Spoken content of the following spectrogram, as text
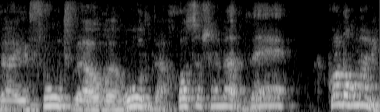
והעייפות והעוררות והחוסר שינה, זה הכל נורמלי.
